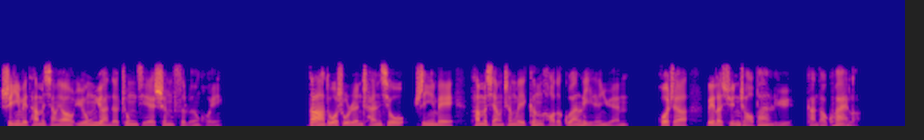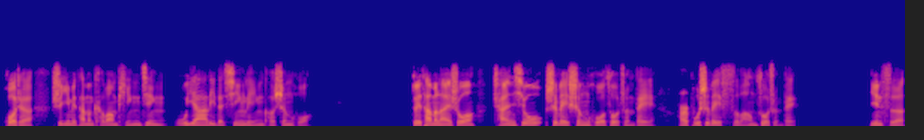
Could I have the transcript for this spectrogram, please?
是因为他们想要永远的终结生死轮回？大多数人禅修是因为他们想成为更好的管理人员，或者为了寻找伴侣感到快乐，或者是因为他们渴望平静、无压力的心灵和生活。对他们来说，禅修是为生活做准备，而不是为死亡做准备。因此，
